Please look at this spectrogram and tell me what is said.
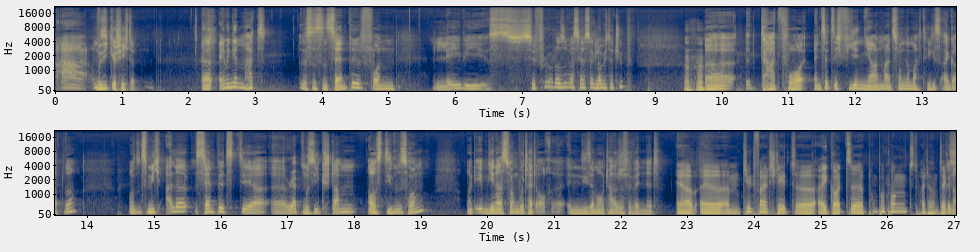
Ah, Musikgeschichte. Äh, Eminem hat, das ist ein Sample von Levy Cipher oder sowas heißt er, glaube ich, der Typ. Äh, der hat vor entsetzlich vielen Jahren mal einen Song gemacht, der hieß I Got The. Und ziemlich alle Samples der äh, Rap-Musik stammen aus diesem Song. Und eben jener Song wird halt auch äh, in dieser Montage verwendet. Ja, äh, ähm, TuneFind steht äh, I Got the Punkt, Punkt, Punkt, 2006 Genau.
